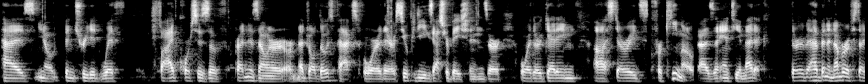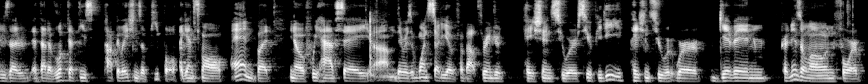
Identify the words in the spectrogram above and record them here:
has, you know, been treated with five courses of prednisone or, or medrol dose packs for their COPD exacerbations, or or they're getting uh, steroids for chemo as an antiemetic. There have been a number of studies that, are, that have looked at these populations of people, again, small n, but you know, if we have, say, um, there was one study of about 300 patients who were COPD, patients who were, were given prednisolone for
